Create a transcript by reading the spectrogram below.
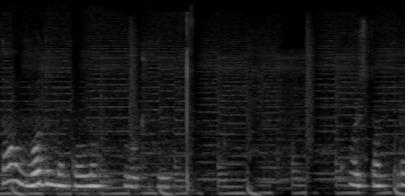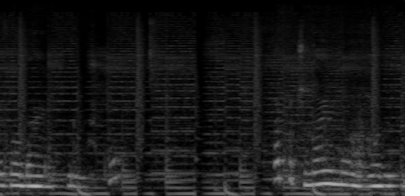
та вводимо коло ручкою. Ось так прикладаємо кружку та починаємо вводити.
